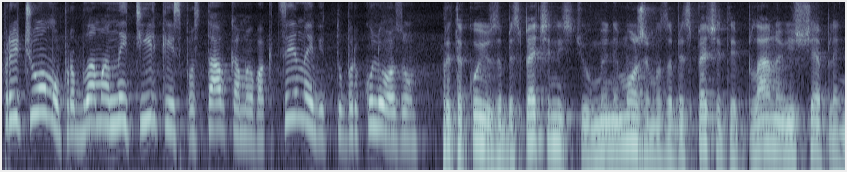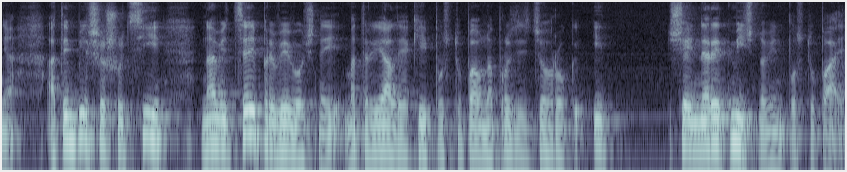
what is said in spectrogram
Причому проблема не тільки із поставками вакцини від туберкульозу. При такою забезпеченістю ми не можемо забезпечити планові щеплення. А тим більше, що ці навіть цей прививочний матеріал, який поступав на протязі цього року, і ще й неритмічно він поступає.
